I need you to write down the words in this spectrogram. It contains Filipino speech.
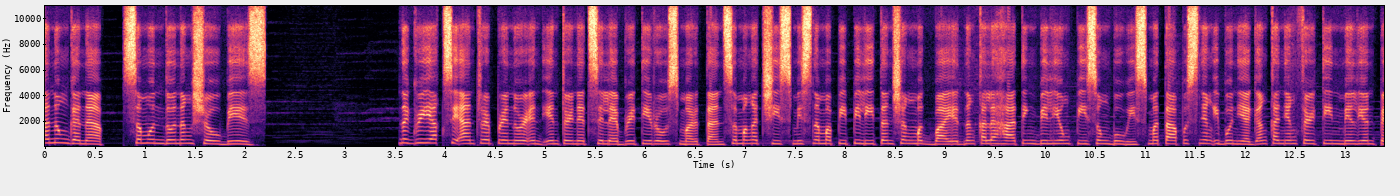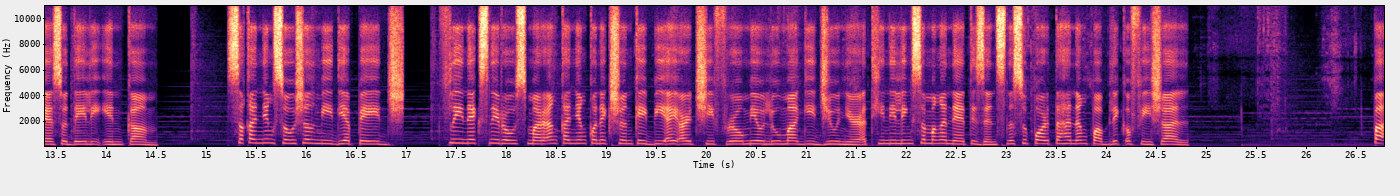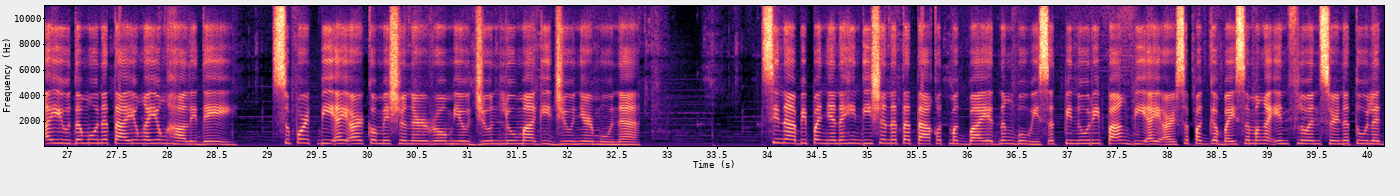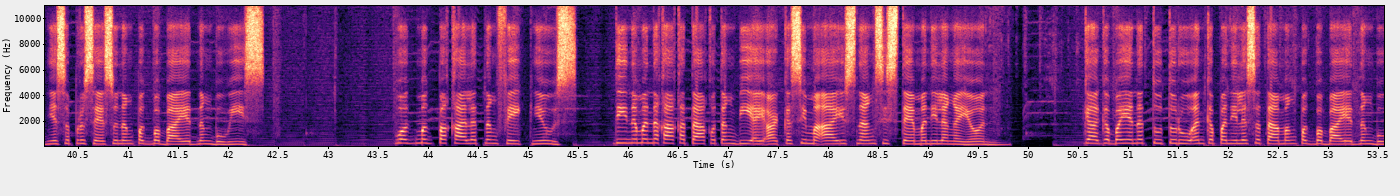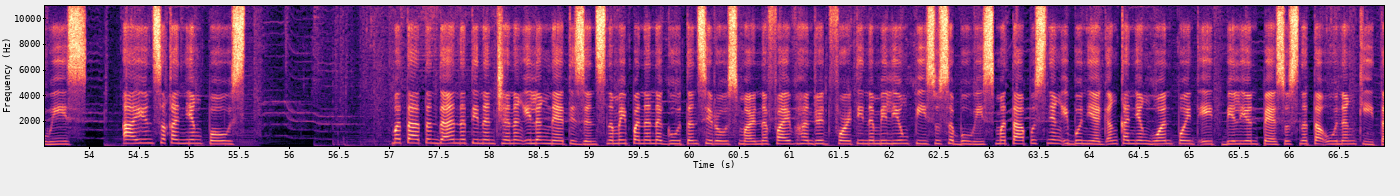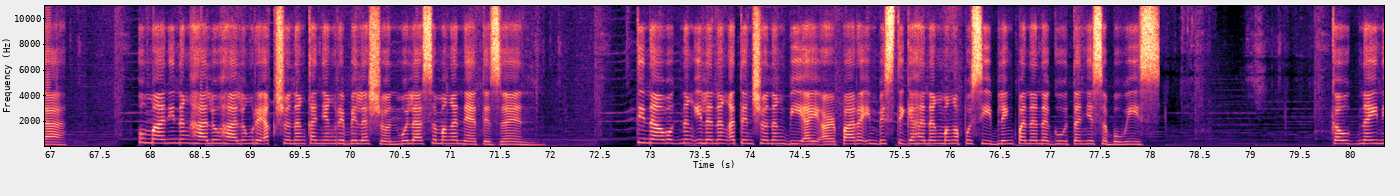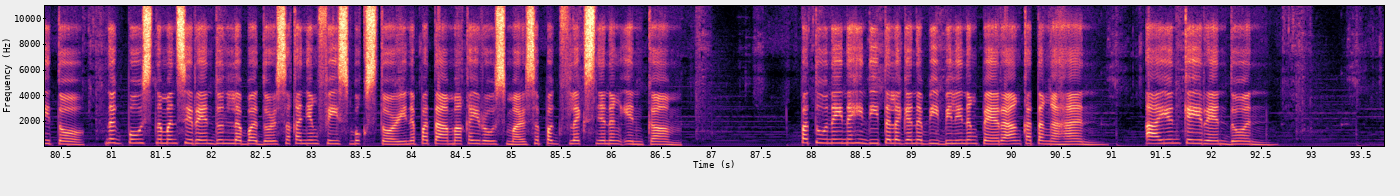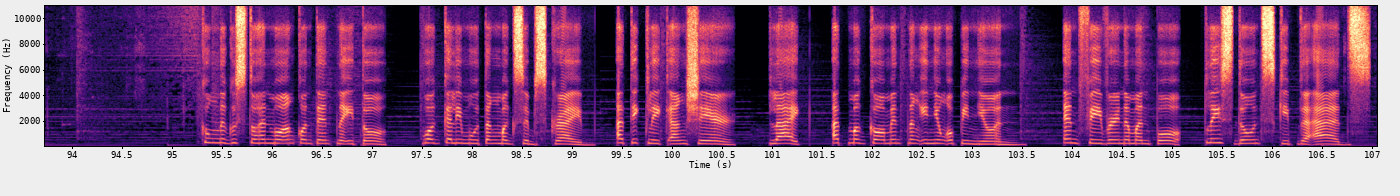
Anong ganap sa mundo ng showbiz? Nag-react si entrepreneur and internet celebrity Rose Martan sa mga chismis na mapipilitan siyang magbayad ng kalahating bilyong pisong buwis matapos niyang ibunyag ang kanyang 13 million peso daily income. Sa kanyang social media page, flinex ni Rosemar ang kanyang koneksyon kay BIR Chief Romeo Lumagi Jr. at hiniling sa mga netizens na suportahan ang public official. Paayuda muna tayo ngayong holiday. Support BIR Commissioner Romeo June Lumagi Jr. muna. Sinabi pa niya na hindi siya natatakot magbayad ng buwis at pinuri pa ang BIR sa paggabay sa mga influencer na tulad niya sa proseso ng pagbabayad ng buwis. Huwag magpakalat ng fake news. Di naman nakakatakot ang BIR kasi maayos na ang sistema nila ngayon. Gagabayan at tuturuan ka pa nila sa tamang pagbabayad ng buwis. Ayon sa kanyang post, Matatandaan na tinansya ng ilang netizens na may pananagutan si Rosemar na 540 na milyong piso sa buwis matapos niyang ibunyag ang kanyang 1.8 billion pesos na taunang kita. Umani ng halo-halong reaksyon ang kanyang revelasyon mula sa mga netizen. Tinawag ng ilan ang atensyon ng BIR para imbestigahan ang mga posibleng pananagutan niya sa buwis. Kaugnay nito, nag-post naman si Rendon Labador sa kanyang Facebook story na patama kay Rosemar sa pag-flex niya ng income. Patunay na hindi talaga nabibili ng pera ang katangahan. Ayon kay Rendon. Kung nagustuhan mo ang content na ito, huwag kalimutang mag-subscribe at i-click ang share, like, at mag-comment ng inyong opinion. And favor naman po, please don't skip the ads.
